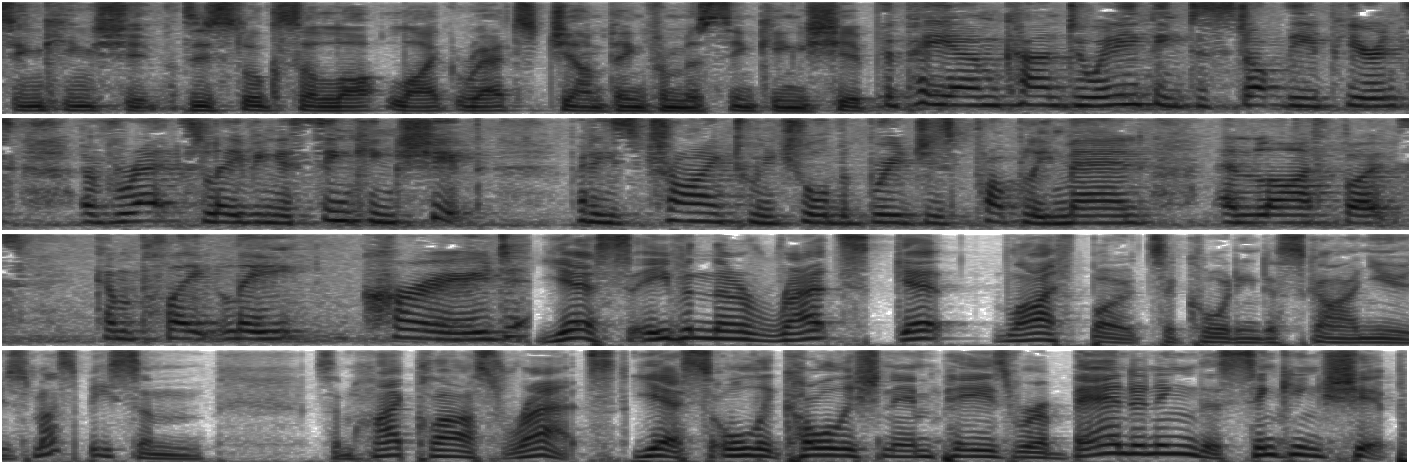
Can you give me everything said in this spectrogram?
sinking ship. This looks a lot like rats jumping from a sinking ship. The PM can't do anything to stop the appearance of rats leaving a sinking ship, but he's trying to ensure the bridge is properly manned and lifeboats completely crewed. Yes, even the rats get lifeboats, according to Sky News. Must be some some high class rats. Yes, all the coalition MPs were abandoning the sinking ship,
